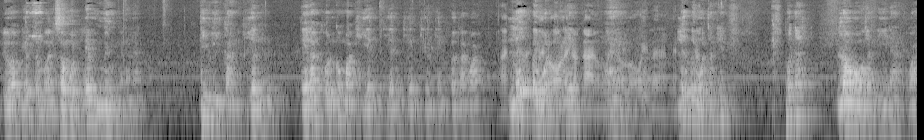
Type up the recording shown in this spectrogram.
หรือว่าเปรียบเสมือนสมุดเล่มหนึ่งนะฮะ ที่มีการเขียน แต่ละคนก็มาเขียนเขียนเขียนเขียนเขียนเขียนแล้วว่าเลอะไปหมดทั้งเล่มกลางเลอะไปหมดทั้งเล่มเพราะนั้นเราเอาอย่างนี้นะว่า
